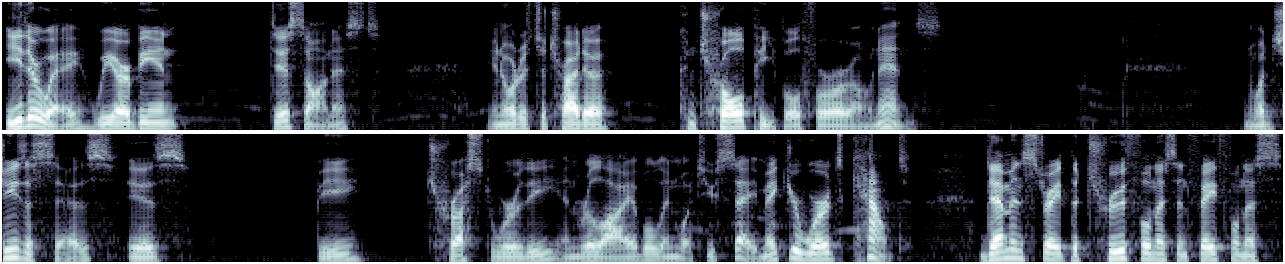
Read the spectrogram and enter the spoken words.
Either way, we are being dishonest in order to try to control people for our own ends. And what Jesus says is be trustworthy and reliable in what you say. Make your words count. Demonstrate the truthfulness and faithfulness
